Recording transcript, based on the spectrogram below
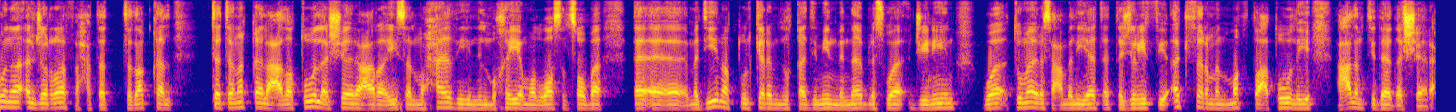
هنا الجرافه حتى تتنقل تتنقل على طول الشارع الرئيس المحاذي للمخيم والواصل صوب آه، آه، آه، مدينة طول كرم للقادمين من نابلس وجنين وتمارس عمليات التجريف في أكثر من مقطع طولي على امتداد الشارع.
